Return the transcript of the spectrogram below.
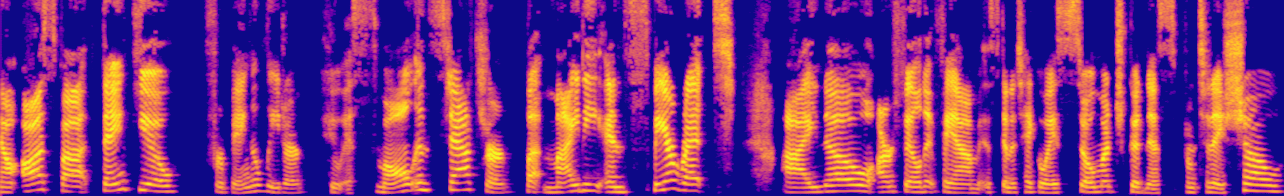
Now, Asfa, thank you for being a leader who is small in stature, but mighty in spirit. I know our Failed It fam is going to take away so much goodness from today's show.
